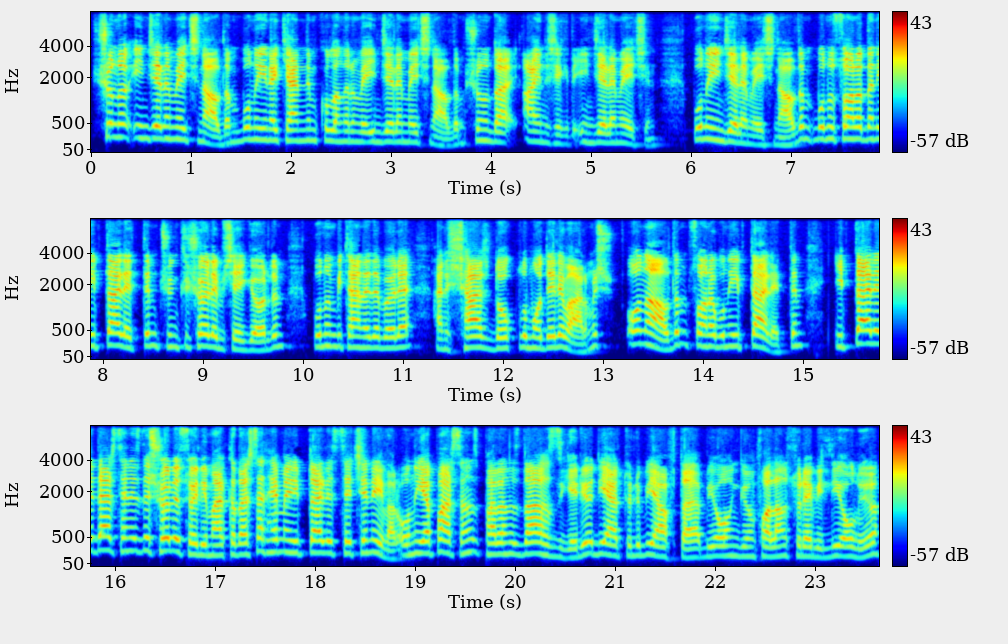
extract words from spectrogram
Şunu inceleme için aldım. Bunu yine kendim kullanırım ve inceleme için aldım. Şunu da aynı şekilde inceleme için. Bunu inceleme için aldım. Bunu sonradan iptal ettim. Çünkü şöyle bir şey gördüm. Bunun bir tane de böyle hani şarj doklu modeli varmış. Onu aldım. Sonra bunu iptal ettim. İptal ederseniz de şöyle söyleyeyim arkadaşlar. Hemen iptal et seçeneği var. Onu yaparsanız paranız daha hızlı geliyor. Diğer türlü bir hafta, bir 10 gün falan sürebildiği oluyor.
